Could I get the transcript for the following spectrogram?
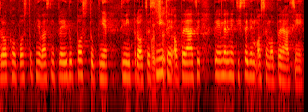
rokov postupne vlastne prejdú postupne tými procesmi Procesmi. tej operácii, priemerne tých 7-8 operácií.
